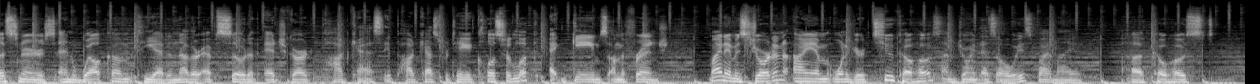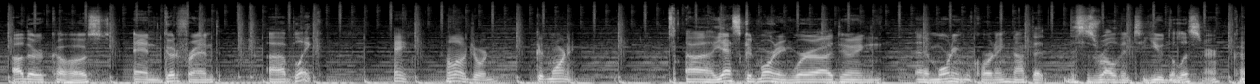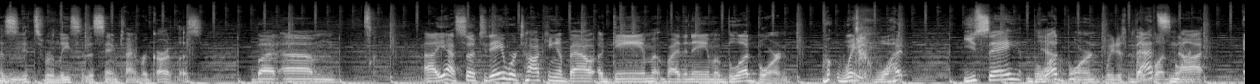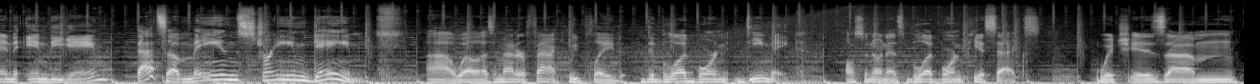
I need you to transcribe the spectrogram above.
Listeners, and welcome to yet another episode of EdgeGuard Podcast, a podcast where we take a closer look at games on the fringe. My name is Jordan. I am one of your two co hosts. I'm joined, as always, by my uh, co host, other co host, and good friend, uh, Blake. Hey, hello, Jordan. Good morning. Uh, yes, good morning. We're uh, doing a morning recording. Not that this is relevant to you, the listener, because it's released at the same time, regardless. But um, uh, yeah, so today we're talking about a game by the name of Bloodborne. Wait, what? You say Bloodborne? we just That's Bloodborne. not an indie game. That's a mainstream game. Uh, well, as a matter of fact, we played the Bloodborne demake, also known as Bloodborne PSX, which is um,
